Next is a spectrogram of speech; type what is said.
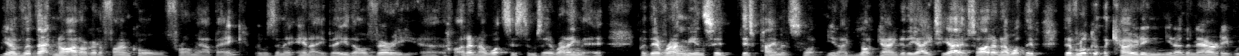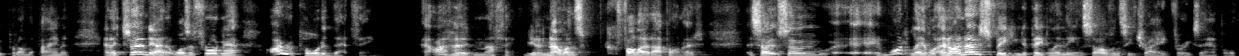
you know, that, that night I got a phone call from our bank. It was an NAB. They were very, uh, I don't know what systems they're running there, but they've rung me and said this payment's not, you know, not going to the ATO. So I don't know what they've they've looked at the coding, you know, the narrative we put on the payment, and it turned out it was a fraud. Now I reported that thing. I heard nothing. You know, no one's followed up on it. So, so uh, at what level? And I know speaking to people in the insolvency trade, for example,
